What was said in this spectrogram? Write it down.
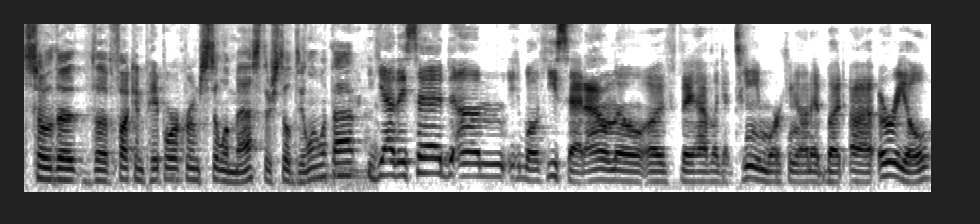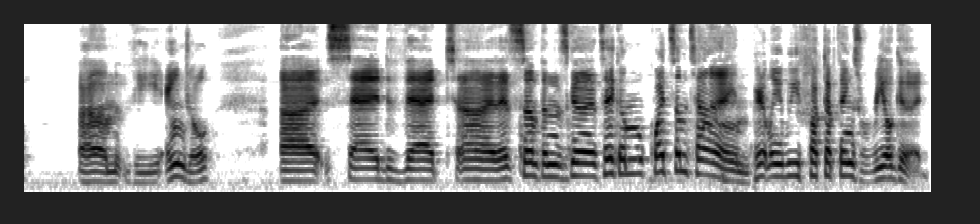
so the the fucking paperwork room's still a mess? They're still dealing with that. yeah, they said. Um, well, he said. I don't know if they have like a team working on it, but uh, Uriel, um, the angel, uh, said that uh, that's something that's gonna take them quite some time. Apparently, we fucked up things real good.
